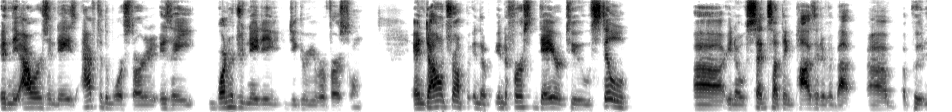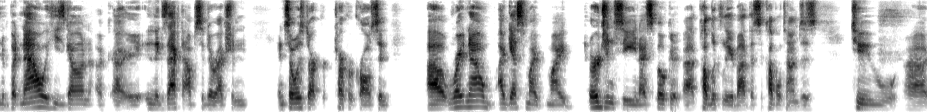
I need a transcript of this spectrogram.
in the hours and days after the war started is a 180 degree reversal, and Donald Trump in the in the first day or two still, uh, you know, said something positive about uh, Putin, but now he's gone uh, uh, in the exact opposite direction, and so is Tucker, Tucker Carlson. Uh, right now, I guess my my urgency, and I spoke uh, publicly about this a couple times, is to uh,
